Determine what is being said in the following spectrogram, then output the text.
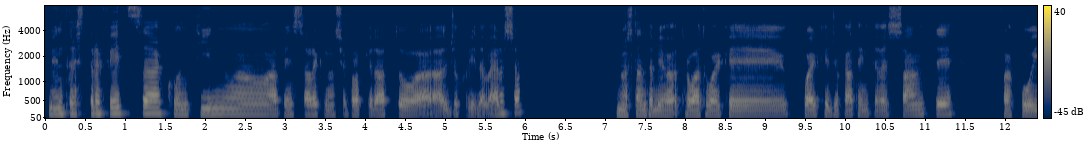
mentre Strefezza continua a pensare che non sia proprio adatto al gioco di D'Aversa, nonostante abbia trovato qualche, qualche giocata interessante, fra cui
